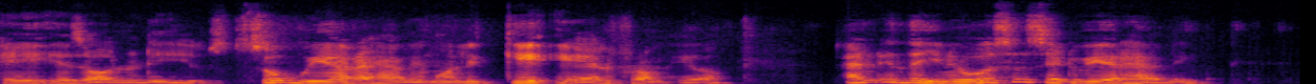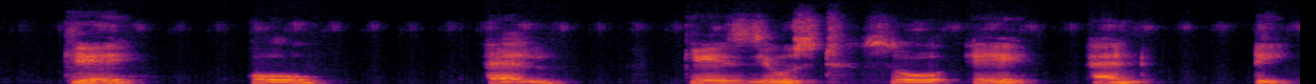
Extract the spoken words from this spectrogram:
A is already used. So we are having only KAL from here and in the universal set we are having K, O, L, K is used so A and T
